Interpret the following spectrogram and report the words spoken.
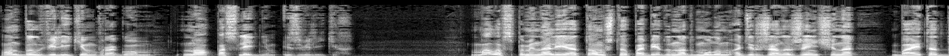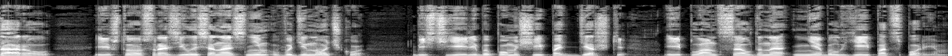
Он был великим врагом, но последним из великих. Мало вспоминали и о том, что победу над Мулом одержала женщина Байта Даррелл, и что сразилась она с ним в одиночку, без чьей-либо помощи и поддержки, и план Селдона не был ей подспорьем.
